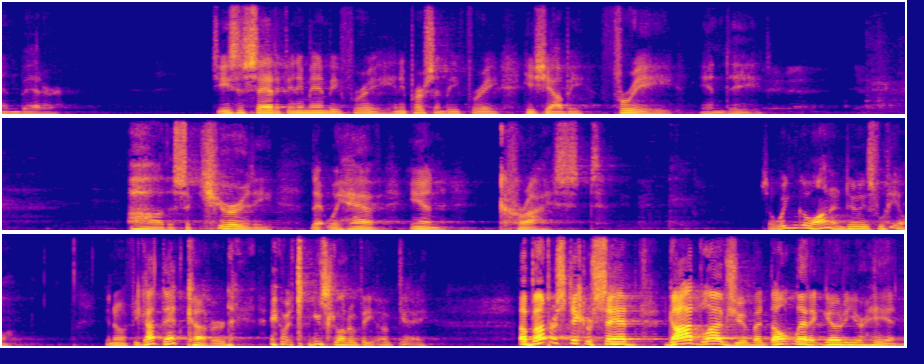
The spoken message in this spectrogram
and better. Jesus said, If any man be free, any person be free, he shall be free indeed. Ah, oh, the security that we have in Christ. So we can go on and do His will. You know, if you got that covered, everything's going to be okay. A bumper sticker said, God loves you, but don't let it go to your head.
